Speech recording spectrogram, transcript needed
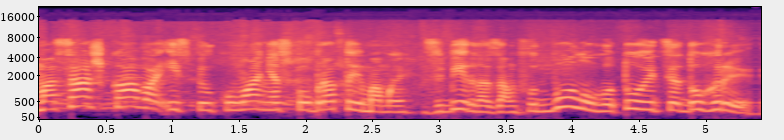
Масаж, кава і спілкування з побратимами. Збірна замфутболу готується до гри.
